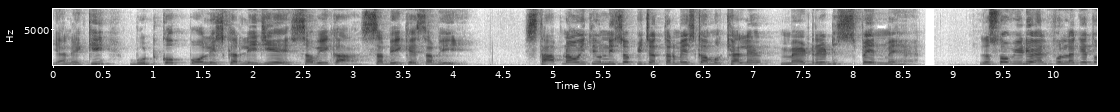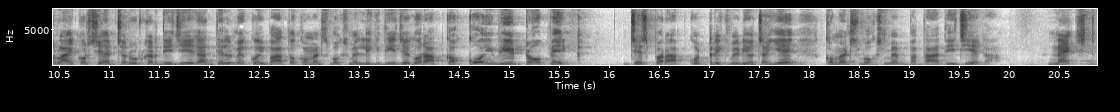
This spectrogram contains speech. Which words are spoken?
यानी कि बूट को पॉलिश कर लीजिए, सभी का, सभी के सभी। स्थापना हुई थी 1975 में, इसका मुख्यालय मैड्रिड, स्पेन में है। दोस्तों, वीडियो हेल्पफुल लगे तो लाइक और शेयर ज़रूर कर दीजिएगा। दिल में कोई बात हो, कमेंट्स बॉक्स में लिख दीजिएगा। और आपका कोई भी टॉपिक जिस पर आपको ट्रिक वीडियो चाहिए, कमेंट्स बॉक्स में बता दीजिएगा। नेक्स्ट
